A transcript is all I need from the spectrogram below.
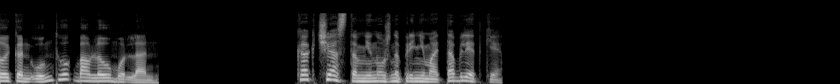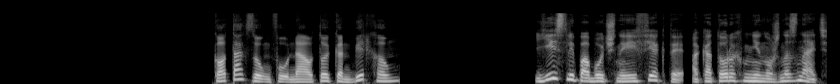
Tôi cần uống thuốc bao lâu một lần? Как часто мне нужно принимать таблетки? Có tác dụng phụ nào tôi cần biết không? Есть ли побочные эффекты, о которых мне нужно знать?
